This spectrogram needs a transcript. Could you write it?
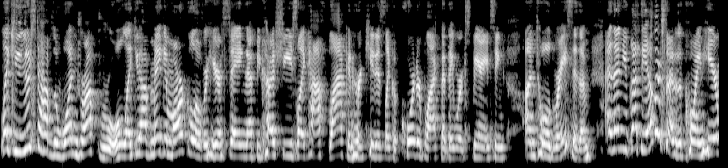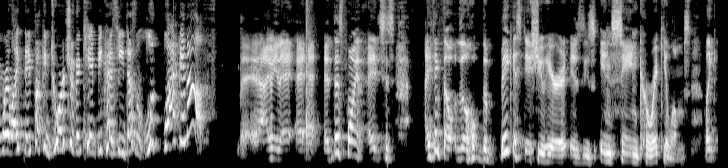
Like you used to have the one drop rule. Like you have Meghan Markle over here saying that because she's like half black and her kid is like a quarter black that they were experiencing untold racism. And then you've got the other side of the coin here where like they fucking torture the kid because he doesn't look black enough. I mean, at, at- this point, it's just. I think the the the biggest issue here is these insane curriculums. Like,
